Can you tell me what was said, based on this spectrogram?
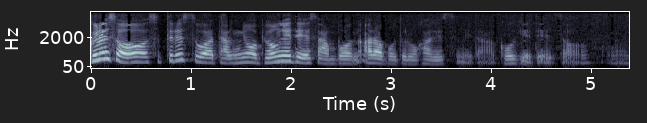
그래서 스트레스와 당뇨 병에 대해서 한번 알아보도록 하겠습니다. 거기에 대해서. 어.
